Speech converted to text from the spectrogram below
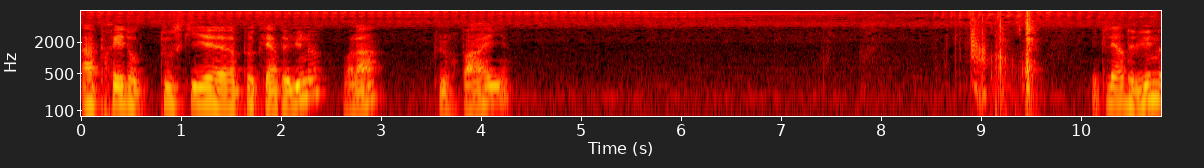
Après, donc, tout ce qui est un peu clair de lune, voilà, toujours pareil. Éclair de lune,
